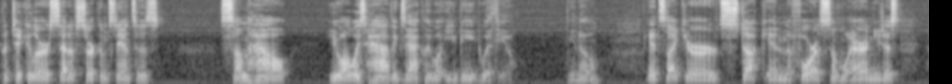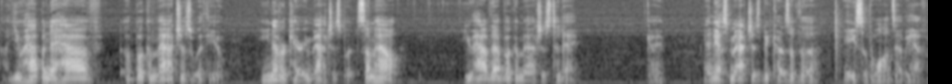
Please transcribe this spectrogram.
particular set of circumstances, somehow you always have exactly what you need with you. You know? It's like you're stuck in the forest somewhere and you just, you happen to have a book of matches with you. You never carry matches, but somehow you have that book of matches today. Okay? And yes, matches because of the Ace of Wands that we have.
